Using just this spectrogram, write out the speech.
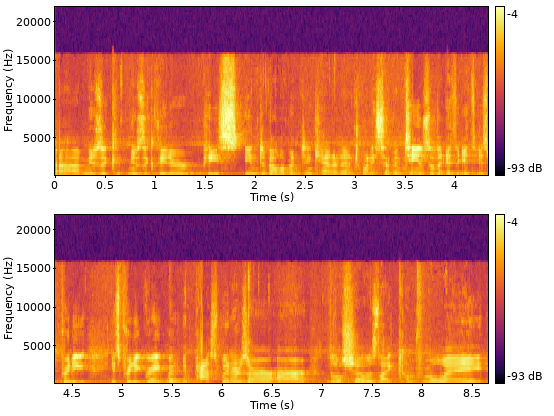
uh, music music theater piece in development in Canada in 2017. So it, it, it's pretty it's pretty great. But past winners are, are little shows like Come From Away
